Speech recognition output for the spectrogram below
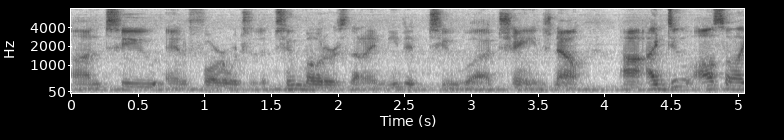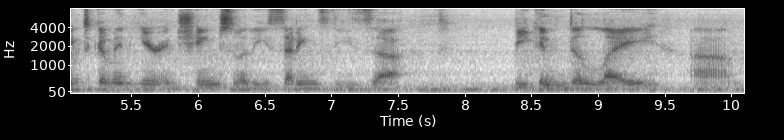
on two and four, which are the two motors that I needed to uh, change. Now, uh, I do also like to come in here and change some of these settings, these uh, beacon delay, um,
